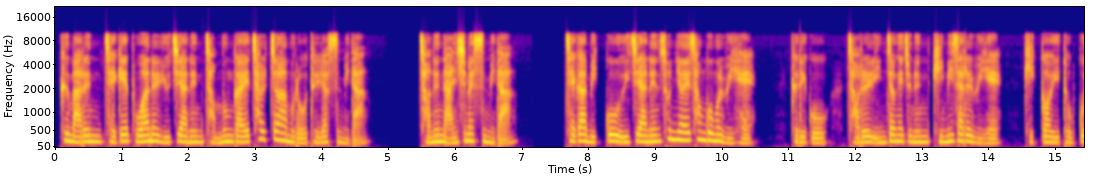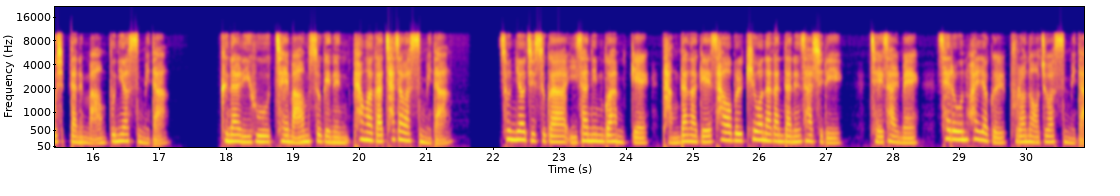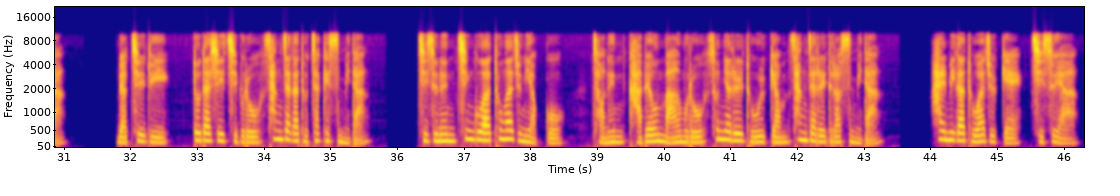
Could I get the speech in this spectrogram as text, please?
그 말은 제게 보안을 유지하는 전문가의 철저함으로 들렸습니다. 저는 안심했습니다. 제가 믿고 의지하는 손녀의 성공을 위해, 그리고 저를 인정해주는 김이사를 위해 기꺼이 돕고 싶다는 마음뿐이었습니다. 그날 이후 제 마음속에는 평화가 찾아왔습니다. 손녀 지수가 이사님과 함께 당당하게 사업을 키워나간다는 사실이 제 삶에 새로운 활력을 불어넣어 주었습니다. 며칠 뒤 또다시 집으로 상자가 도착했습니다. 지수는 친구와 통화 중이었고 저는 가벼운 마음으로 손녀를 도울 겸 상자를 들었습니다. 할미가 도와줄게, 지수야.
